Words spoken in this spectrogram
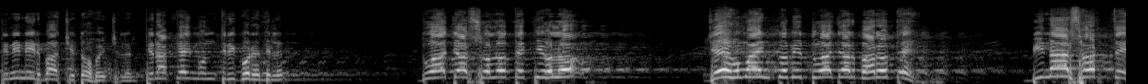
তিনি নির্বাচিত হয়েছিলেন। তিনাকেই মন্ত্রী করে দিলেন। দু হাজার ষোলোতে কি হলো? যে হুমায়ুন কবির দু হাজার বারোতে বিনা শর্তে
